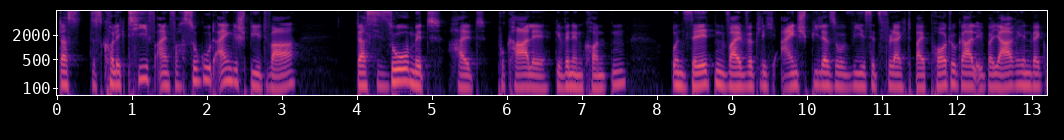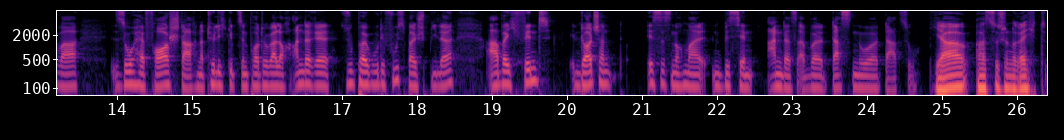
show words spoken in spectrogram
dass das Kollektiv einfach so gut eingespielt war, dass sie somit halt Pokale gewinnen konnten und selten, weil wirklich ein Spieler, so wie es jetzt vielleicht bei Portugal über Jahre hinweg war, so hervorstach. Natürlich gibt es in Portugal auch andere super gute Fußballspieler, aber ich finde, in Deutschland ist es nochmal ein bisschen anders, aber das nur dazu. Ja, hast du schon recht.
